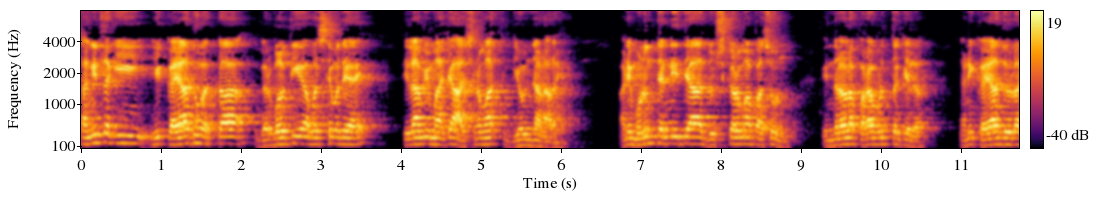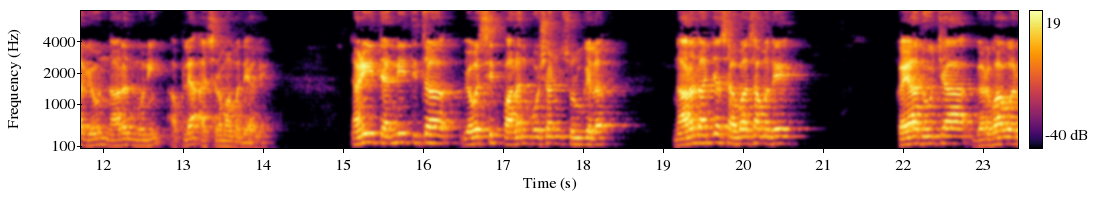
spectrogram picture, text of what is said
सांगितलं की ही कयाधू आत्ता गर्भवती अवस्थेमध्ये आहे. तिला मी माझ्या आश्रमात घेऊन जाणार आहे. आणि म्हणून त्यांनी त्या दुष्कर्मापासून इंद्राला परावृत्त केलं आणि कयाधूला घेऊन नारद मुनी आपल्या आश्रमामध्ये आले. आणि त्यांनी तिचं व्यवस्थित पालनपोषण सुरू केलं. नारदांच्या सहवासामध्ये कयाधूच्या गर्भावर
